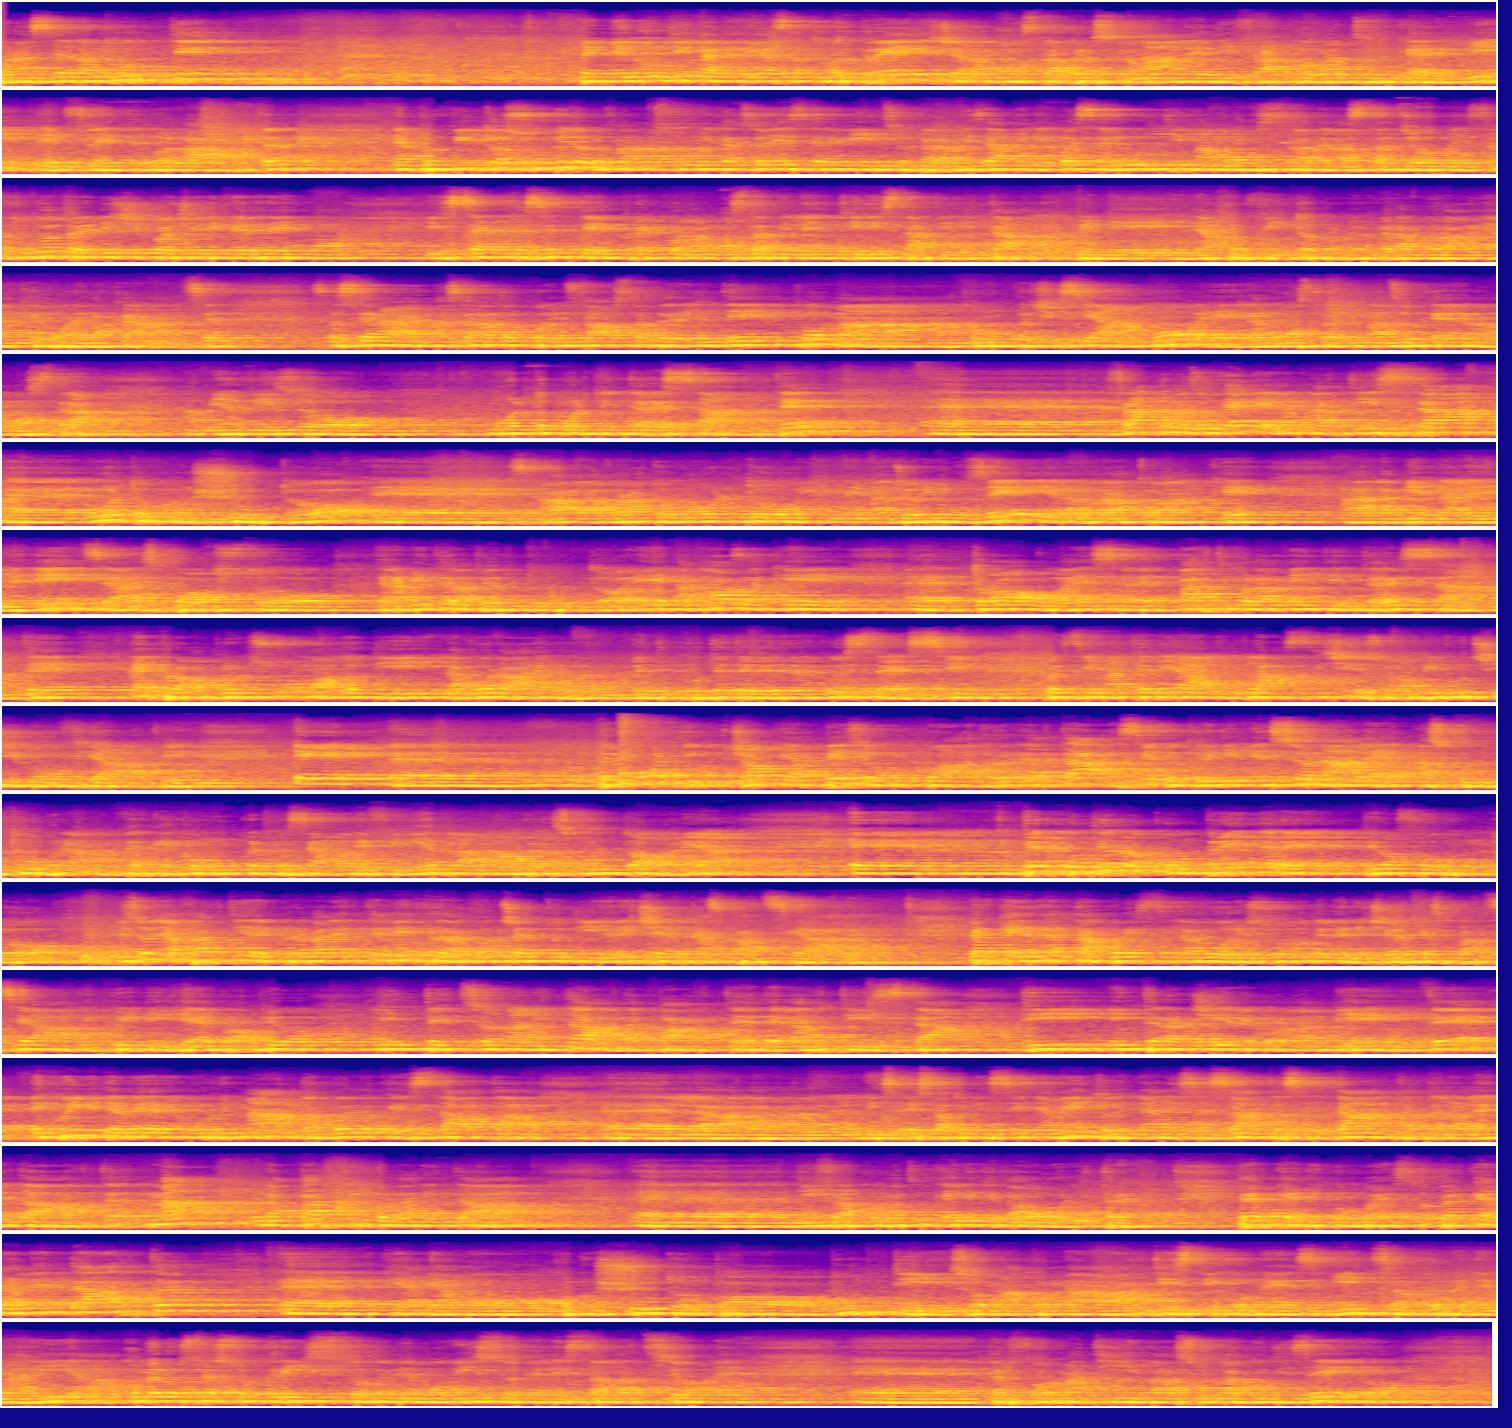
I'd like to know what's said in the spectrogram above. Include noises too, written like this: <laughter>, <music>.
Buonasera a tutti, benvenuti in Galleria Statuto 13, la mostra personale di Franco Mazzucchelli, The Inflatable Art. Ne approfitto subito per fare una comunicazione di servizio per avvisarvi che questa è l'ultima mostra della stagione di Statuto 13, poi ci rivedremo il 7 settembre con la mostra di Lentini Stati d'Italia, quindi ne approfitto proprio per augurarvi. Stasera è una serata un po' infausta per il tempo, ma comunque ci siamo e la mostra di Mazzucchelli è una mostra a mio avviso molto molto interessante. Eh, Franco Mazzucchelli è un artista eh, molto conosciuuto, eh, ha lavorato molto nei maggiori musei, ha lavorato anche alla Biennale di Venezia, ha esposto veramente dappertutto e la cosa che eh, trovo essere particolarmente interessante è proprio il suo modo di lavorare, come potete vedere voi stessi, questi materiali plastici che sono PVC gonfiati. E eh, per molti ciò che è appeso è un quadro, in realtà essendo tridimensionale è una scultura, perché comunque possiamo definirla un'opera scultorea. Eh, per bisogna partire prevalentemente dal concetto di ricerca spaziale perché in realtà questi lavori sono delle ricerche spaziali, quindi vi è proprio l'intenzionalità da parte dell'artista di interagire con l'ambiente e quindi di avere un rimando a quello che è, stata, eh, la, è stato l'insegnamento degli anni 60 e 70 della land art, ma la particolarità eh, di Franco Mazzucchelli che va oltre. Perché dico questo? Perché la land art eh, che abbiamo conosciuto un po' tutti, insomma, con artisti come Smithson, come De Maria, come lo stesso Cristo che abbiamo visto nell'installazione eh, performativa sul lago di Seo,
